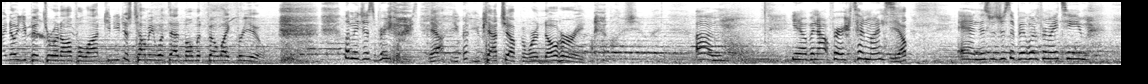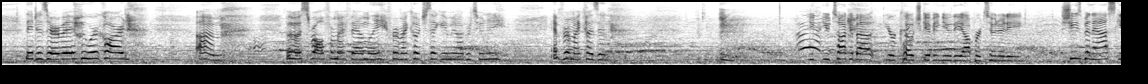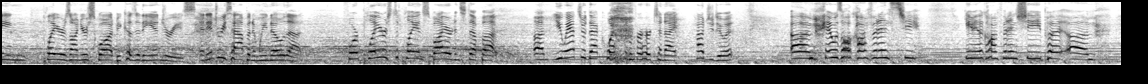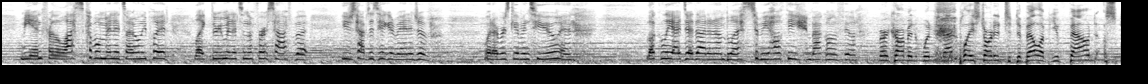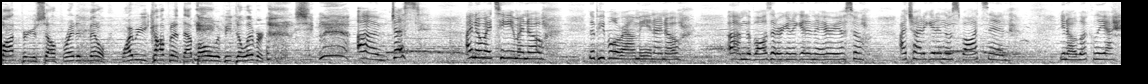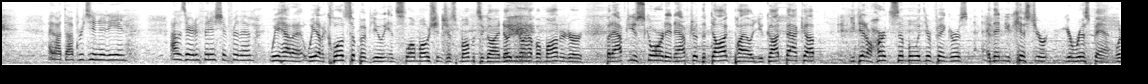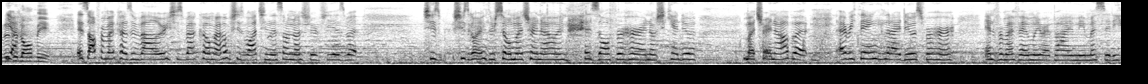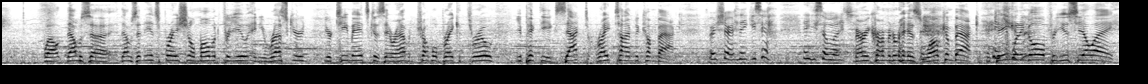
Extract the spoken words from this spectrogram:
I know you've been through an awful lot. Can you just tell me what that moment felt like for you? Let me just breathe. Yeah, you, you catch up and we're in no hurry. Oh, shoot. Um, you know, been out for 10 months. Yep. And this was just a big one for my team. They deserve it. We work hard. Um, but most of all for my family, for my coaches that gave me an opportunity, and for my cousin. You, you talk about your coach giving you the opportunity she's been asking players on your squad because of the injuries. And injuries happen, and we know that. For players to play inspired and step up, um, you answered that question for her tonight. How'd you do it? Um, it was all confidence. She gave me the confidence. She put um, me in for the last couple minutes. I only played like three minutes in the first half, but you just have to take advantage of whatever's given to you. And luckily I did that and I'm blessed to be healthy and back on the field. Maricarmen, when that play started to develop, you found a spot for yourself right in the middle. Why were you confident that ball would be delivered? um, just, I know my team, I know the people around me, and I know um, the balls that are going to get in the area. So I try to get in those spots, and, you know, luckily I, I got the opportunity. and I was there to finish it for them. We had a we had a close-up of you in slow motion just moments ago. I know you don't have a monitor, but after you scored it, after the dog pile, you got back up, you did a heart symbol with your fingers, and then you kissed your, your wristband. What did yeah. it all mean? It's all for my cousin Valerie. She's back home. I hope she's watching this. I'm not sure if she is, but she's she's going through so much right now, and it's all for her. I know she can't do it much right now, but everything that I do is for her and for my family right behind me in my city. Well, that was a that was an inspirational moment for you, and you rescued your teammates because they were having trouble breaking through. You picked the exact right time to come back. For sure. Thank you so, thank you so much. Maricarmen Reyes, welcome back. The game-winning goal for UCLA.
